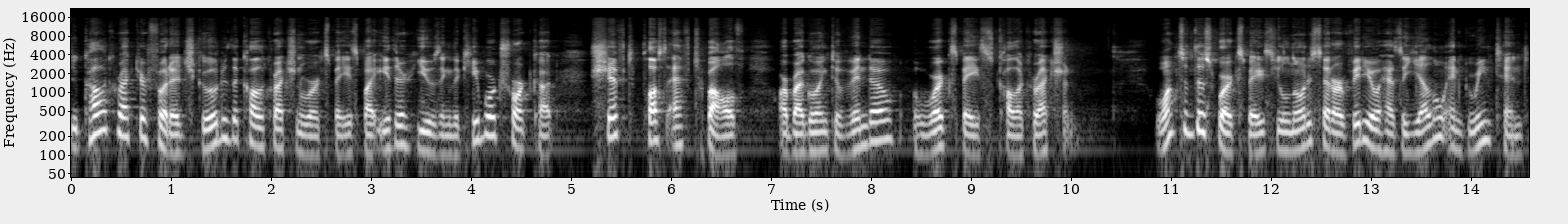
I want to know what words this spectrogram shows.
To color correct your footage, go to the color correction workspace by either using the keyboard shortcut Shift plus F12 or by going to Window, Workspace, Color Correction. Once in this workspace, you'll notice that our video has a yellow and green tint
